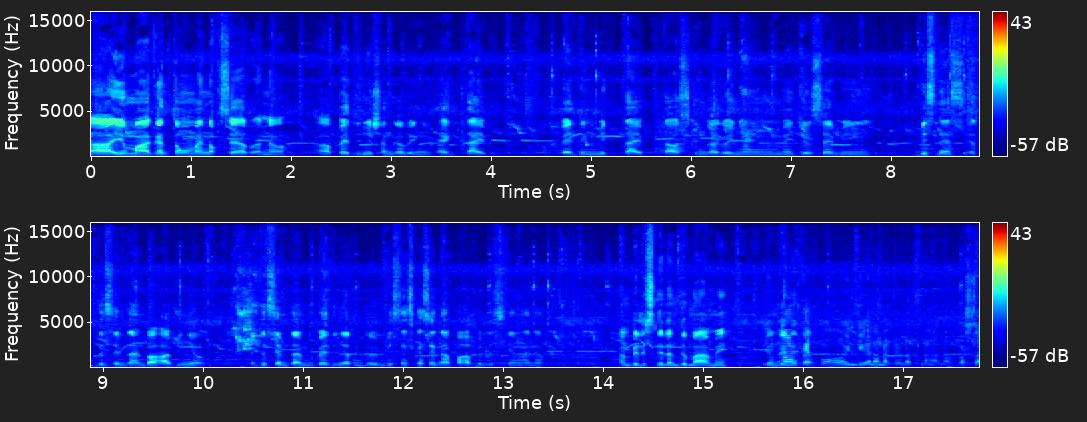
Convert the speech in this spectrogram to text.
ah, yung mga gantong manok sir, ano, ah, pwede nyo siyang gawing egg type, pwedeng meat type, tapos kung gagawin yung medyo semi business at the same time, ba, habi nyo. At the same time, pwede nyo rin gawing business kasi napakabilis niyang ano, ang bilis nilang dumami. Yung Yung ganito. market mo, hindi ka na naghanap ng ano. Basta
